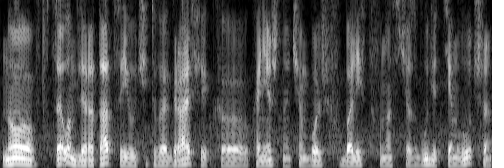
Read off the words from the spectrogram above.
Но в целом для ротации, учитывая график, э, конечно, чем больше футболистов у нас сейчас будет, тем лучше.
